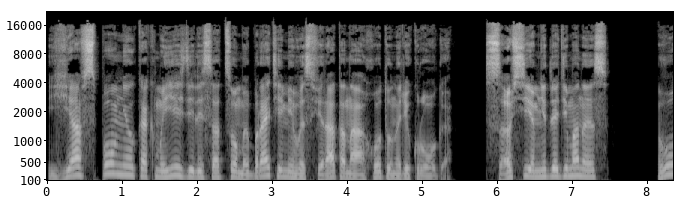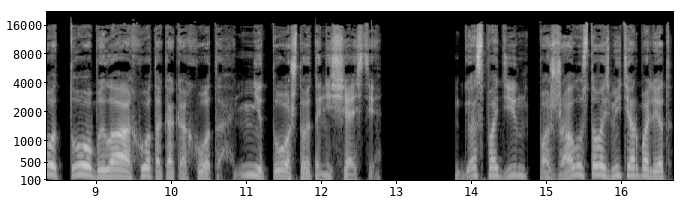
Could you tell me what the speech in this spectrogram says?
Я вспомнил, как мы ездили с отцом и братьями в Эсферата на охоту на рекрога. Совсем не для Димонес. Вот то была охота как охота, не то, что это несчастье. «Господин, пожалуйста, возьмите арбалет»,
